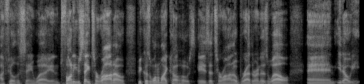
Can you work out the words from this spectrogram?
I feel the same way. And funny you say Toronto because one of my co-hosts is a Toronto brethren as well. And you know, he,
